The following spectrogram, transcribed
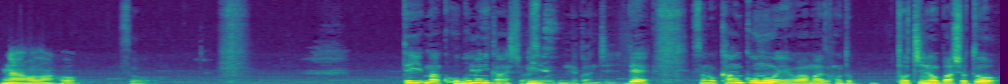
なるほどなるほど。そう。でまあお米に関してはそんな感じ。でその観光農園はまず本当土地の場所と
